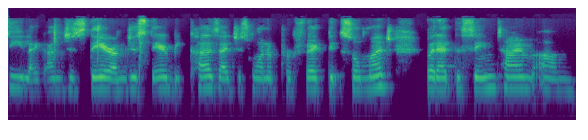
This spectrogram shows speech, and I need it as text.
see like i'm just there. I'm just there because i just want to perfect it so much. But at the same time um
